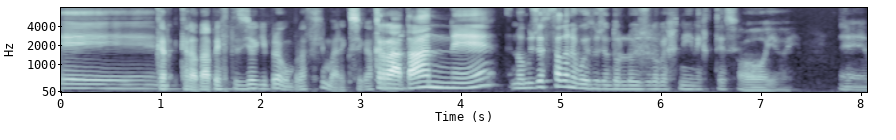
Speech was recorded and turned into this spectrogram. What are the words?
ε, Κρα- Κρατά παίχτες για το Κυπριακό πρωτάθλημα ρε ξεκάθαρα. Κρατάνε, νομίζω δεν θα τον βοηθούσε τον Λοΐζο το παιχνίδι χτες. Όχι, όχι. Ε,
